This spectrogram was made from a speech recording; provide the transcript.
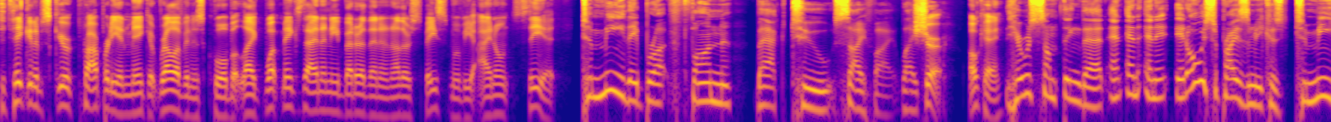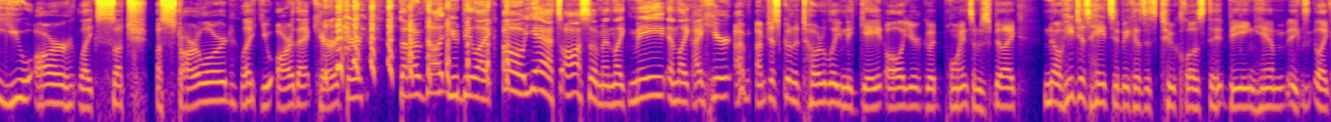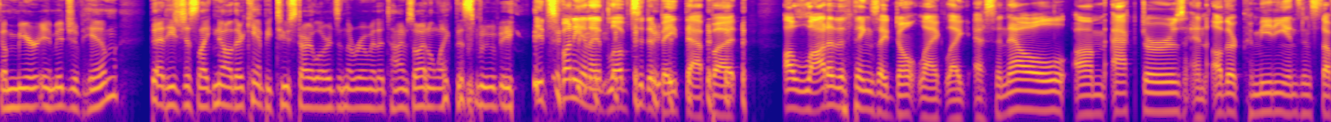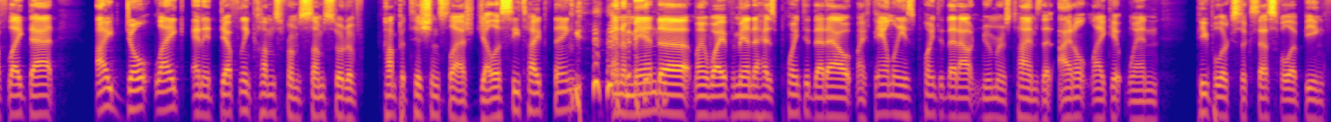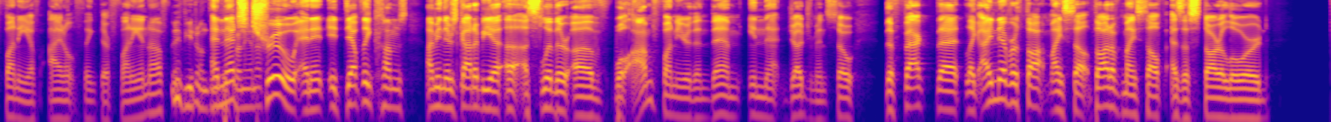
to take an obscure property and make it relevant is cool. But like, what makes that any better than another space movie? I don't see it. to me, they brought fun back to sci-fi. Like Sure, okay, here was something that and and, and it, it always surprises me because to me you are like such a star lord like you are that character that i thought you'd be like oh yeah it's awesome and like me and like i hear i'm, I'm just going to totally negate all your good points i'm just be like no he just hates it because it's too close to being him like a mere image of him that he's just like no there can't be two star lords in the room at a time so i don't like this movie it's funny, and I'd love to debate that, but a lot of the things I don't like, like SNL um, actors and other comedians and stuff like that, I don't like, and it definitely comes from some sort of competition slash jealousy type thing. and Amanda, my wife Amanda, has pointed that out. My family has pointed that out numerous times that I don't like it when people are successful at being funny if I don't think they're funny enough. If you don't think and that's funny enough. true and it, it definitely comes i mean there's got to be a, a slither of well i'm funnier than them in that judgment. So the fact that like i never thought myself thought of myself as a star lord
